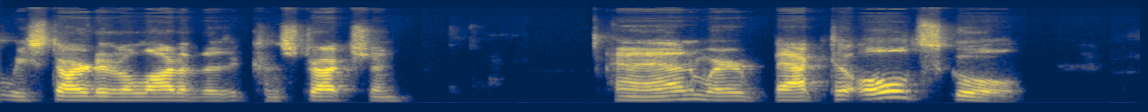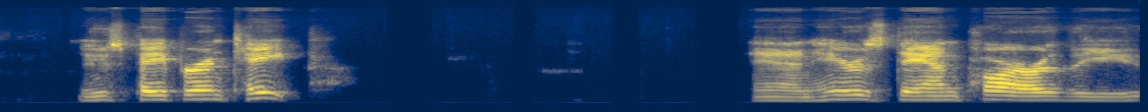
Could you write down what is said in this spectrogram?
we started a lot of the construction. And we're back to old school newspaper and tape. And here's Dan Parr, the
